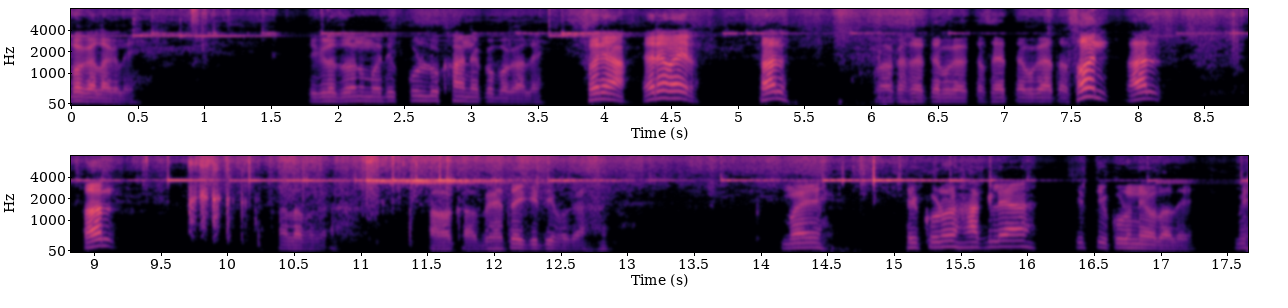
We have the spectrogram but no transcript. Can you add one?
बघा लागले तिकडे जाऊन मध्ये कुलडू खाणे को बघालाय सोन्या अरे बाहेर चल. बघा कसं आहे ते बघा कसं आहे ते बघा आता. सोन चल चल. आला बघा. हा बघा भेटय किती बघा. मग इकडून हाकल्या की तिकडून येऊ लागले मी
